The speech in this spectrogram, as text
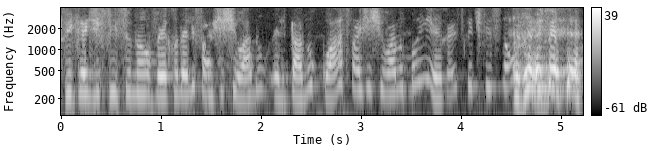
fica difícil não ver quando ele faz xixi lá no, ele tá no quarto, faz xixi lá no banheiro, aí fica difícil não ver.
